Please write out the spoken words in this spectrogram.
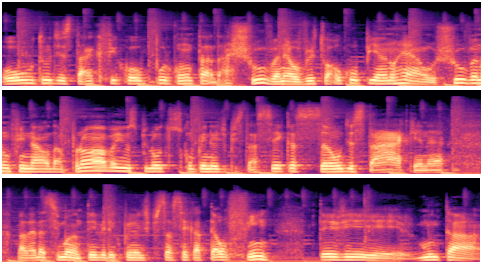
Outro destaque ficou por conta da chuva, né? O virtual com o piano real. Chuva no final da prova e os pilotos com pneu de pista seca são destaque, né? A galera se manteve ali com pneu de pista seca até o fim. Teve muita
